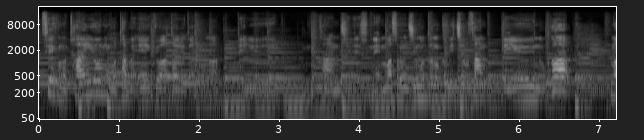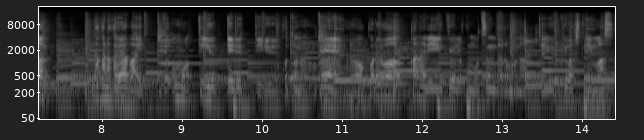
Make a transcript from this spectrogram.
政府の対応にも多分影響を与えるだろうなっていう感じですね。まあ、その地元の首長さんっていうのが、まあ、なかなかやばいって思って言ってるっていうことなので、まあ、これはかなり影響力持つんだろうなっていう気はしています。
